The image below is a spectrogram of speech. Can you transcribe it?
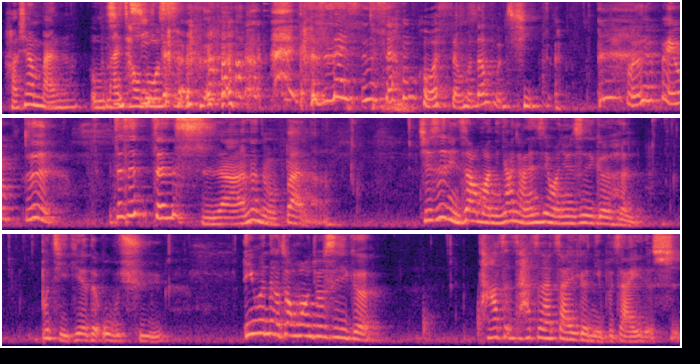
好像蛮我们蛮超多事记得的，可是在私生活什么都不记得，我这废物不是。这是真实啊，那怎么办啊？其实你知道吗？你刚刚讲的事情完全是一个很不体贴的误区，因为那个状况就是一个他正他正在在意一个你不在意的事，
